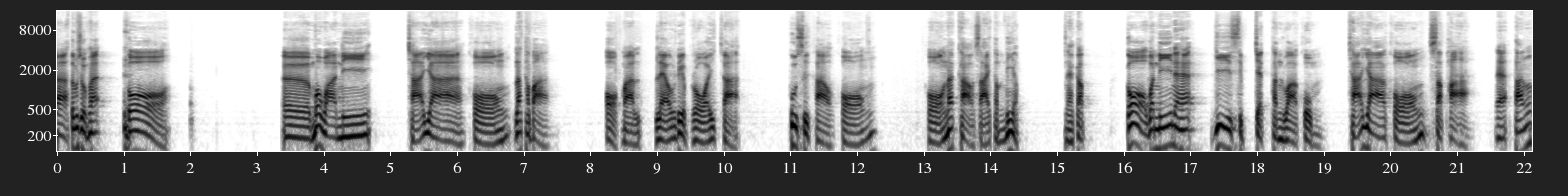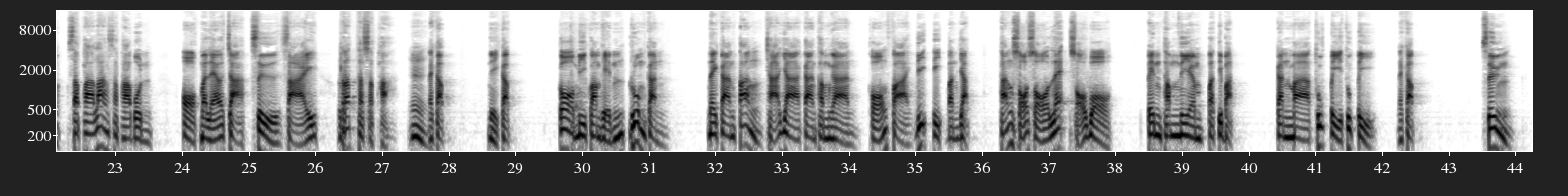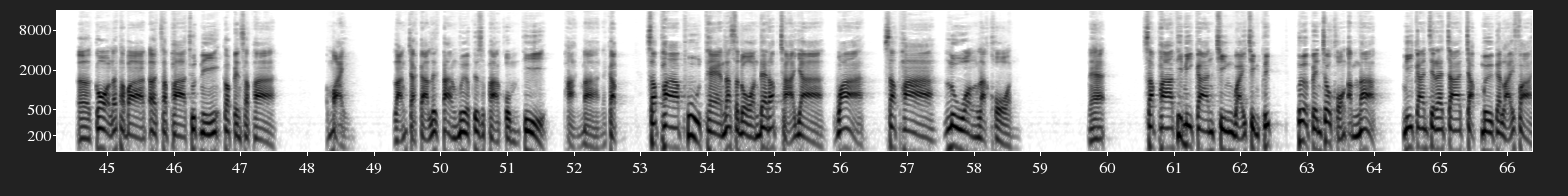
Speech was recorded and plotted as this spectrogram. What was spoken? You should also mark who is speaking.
Speaker 1: อ่าท่านผู้ชมฮะก็เอ่อเมื่อวานนี้ฉายาของรัฐบาลออกมาแล้วเรียบร้อยจากผู้สื่อข่าวของของนักข่าวสายทำเนียบนะครับ ก็วันนี้นะฮะ 27 ธันวาคม ฉายาของสภานะทั้งสภาล่างสภาบนออกมาแล้วจากสื่อสายรัฐสภานะครับ นี่ครับ ก็มีความเห็นร่วมกัน ในการตั้งฉายาการทำงานของฝ่ายนิติบัญญัติ ทั้งสสและสว เป็นธรรมเนียมปฏิบัติกันมาทุกปีทุกปีนะครับ ซึ่งก็รัฐบาลสภาชุดนี้ก็เป็นสภาใหม่ หลังจากการเลือกตั้งเมื่อพฤษภาคมที่ผ่านมานะครับ สภาผู้แทนราษฎรได้รับฉายาว่าสภาลวงละคร นะฮะสภาที่มีการชิงไหวชิงพริบเพื่อเป็นเจ้าของอำนาจ มีการเจรจาจับมือกันหลายฝ่าย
